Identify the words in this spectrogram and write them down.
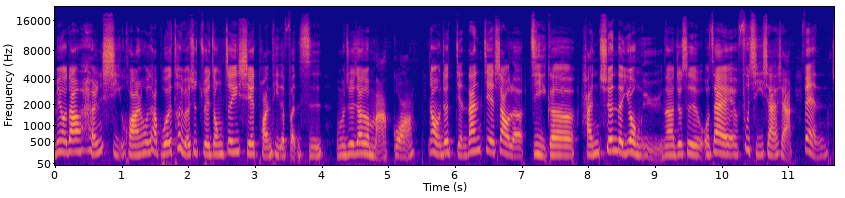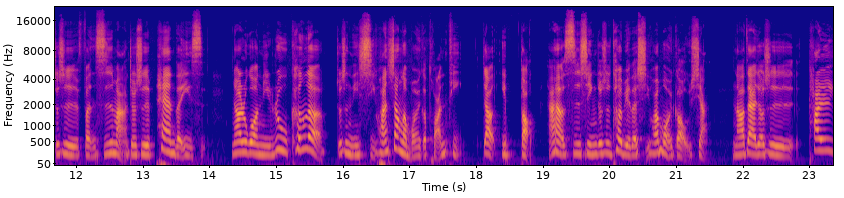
没有到很喜欢，或者他不会特别去追踪这一些团体的粉丝，我们就叫做麻瓜。那我就简单介绍了几个韩圈的用语，那就是我再复习一下下，fan 就是粉丝嘛，就是 pan 的意思。那如果你入坑了，就是你喜欢上了某一个团体，叫 ip dog。还有私心，就是特别的喜欢某一个偶像。然后再就是 tal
